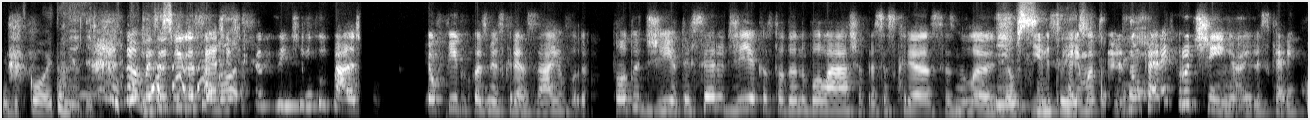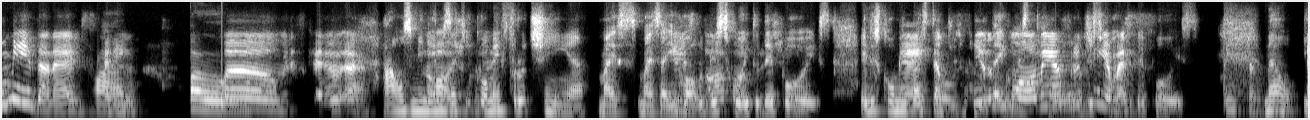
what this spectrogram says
e biscoito. Meu Deus. Não, mas eu digo assim, a gente fica se sentindo culpada. Tipo, eu fico com as minhas crianças, ai, eu vou- todo dia, terceiro dia que eu estou dando bolacha para essas crianças no lanche. Eu e eles sinto querem isso uma- eles não querem frutinha, eles querem comida, né? Eles querem Claro. Pão. pão, eles querem. é. Ah, os meninos Lógico, aqui né? comem frutinha, mas, mas aí Eles rola o biscoito depois. Eles comem É, então, bastante os fruta meninos comem a frutinha, mas- depois. Então, Não, e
